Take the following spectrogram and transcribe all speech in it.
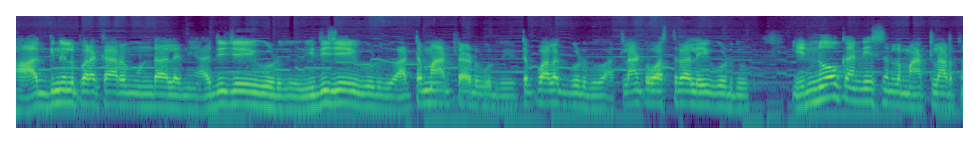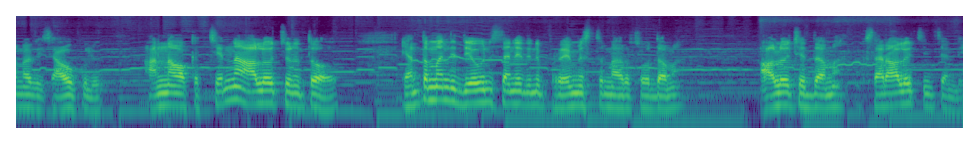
ఆజ్ఞల ప్రకారం ఉండాలని అది చేయకూడదు ఇది చేయకూడదు అట్ట మాట్లాడకూడదు ఇట్ట పలకూడదు అట్లాంటి వస్త్రాలు వేయకూడదు ఎన్నో కండిషన్లు మాట్లాడుతున్నారు ఈ సేవకులు అన్న ఒక చిన్న ఆలోచనతో ఎంతమంది దేవుని సన్నిధిని ప్రేమిస్తున్నారు చూద్దామా? ఆలోచిద్దామా? ఒకసారి ఆలోచించండి.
